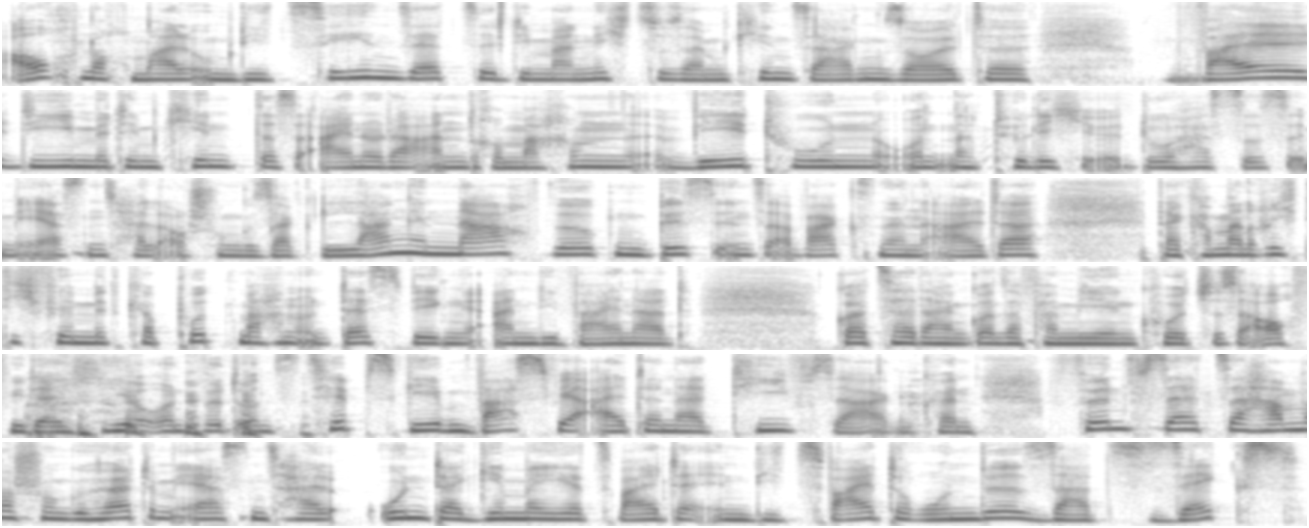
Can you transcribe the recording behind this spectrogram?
auch nochmal um die zehn Sätze, die man nicht zu seinem Kind sagen sollte, weil die mit dem Kind das ein oder andere machen, wehtun und natürlich, du hast es im ersten Teil auch schon gesagt, lange nachwirken bis ins Erwachsenenalter. Da kann man richtig viel mit kaputt machen und deswegen Andi Weinert, Gott sei Dank, unser Familiencoach ist auch wieder hier und wird uns Tipps geben, was wir alternativ sagen können. Fünf Sätze haben wir schon gehört im ersten Teil und da gehen wir jetzt weiter in die zweite Runde. Satz 6,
